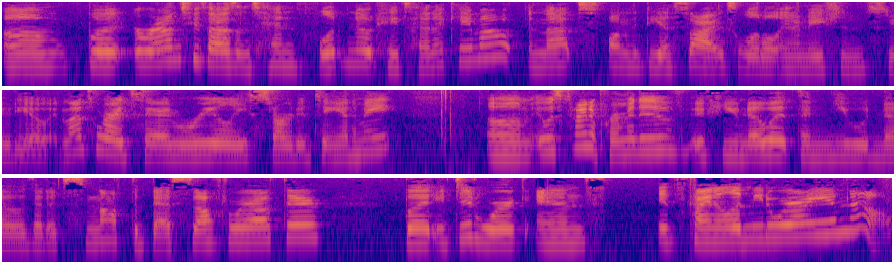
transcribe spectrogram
Um, but around 2010, Flipnote Hey came out, and that's on the DSI. It's a little animation studio, and that's where I'd say I really started to animate. Um, it was kind of primitive. If you know it, then you would know that it's not the best software out there, but it did work, and it's kind of led me to where I am now.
